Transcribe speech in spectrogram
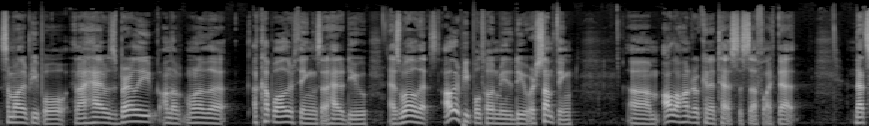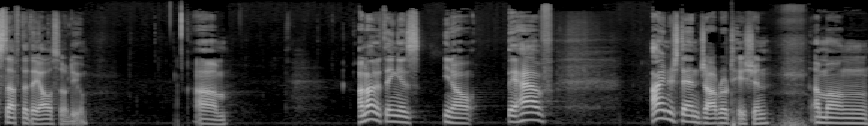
some other people, and I had was barely on the one of the a couple other things that I had to do as well that other people told me to do or something. Um, Alejandro can attest to stuff like that. That's stuff that they also do. Um, another thing is, you know, they have. I understand job rotation among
